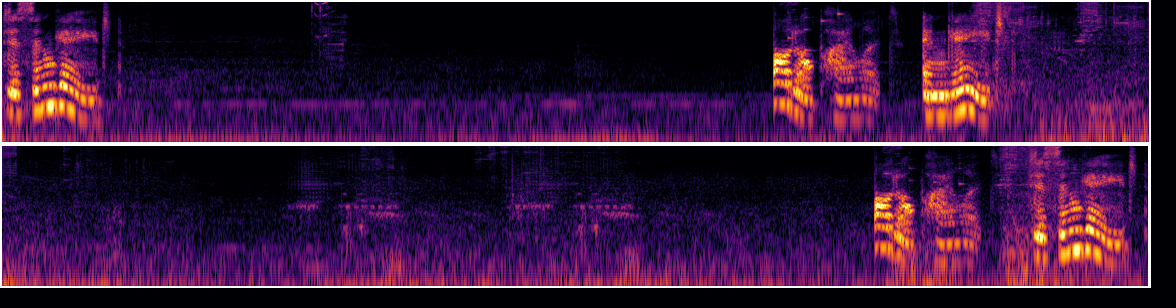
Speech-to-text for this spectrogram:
Disengaged. Autopilot. Engaged. Autopilot. Disengaged.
